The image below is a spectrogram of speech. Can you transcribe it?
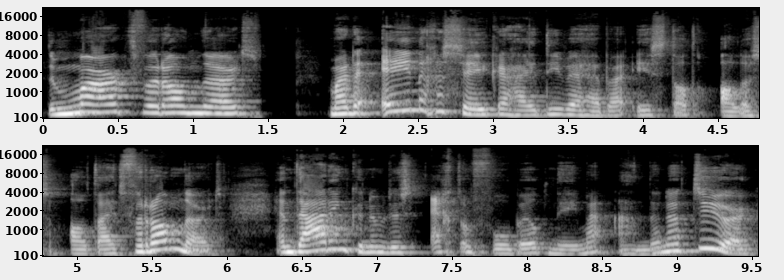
de markt verandert. Maar de enige zekerheid die we hebben is dat alles altijd verandert. En daarin kunnen we dus echt een voorbeeld nemen aan de natuur.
